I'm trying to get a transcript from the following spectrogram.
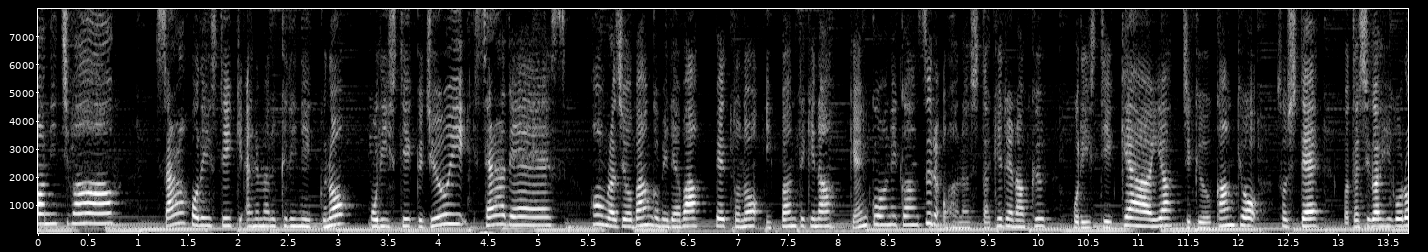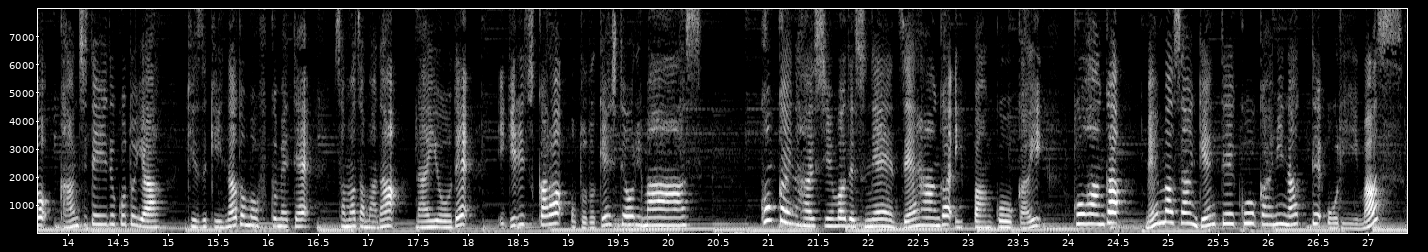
こんにちは。サラホリスティックアニマルクリニックのホリスティック獣医、サラです。本ラジオ番組では、ペットの一般的な健康に関するお話だけでなく、ホリスティックケアや地球環境、そして私が日頃感じていることや気づきなども含めて様々な内容でイギリスからお届けしております。今回の配信はですね、前半が一般公開、後半がメンバーさん限定公開になっております。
